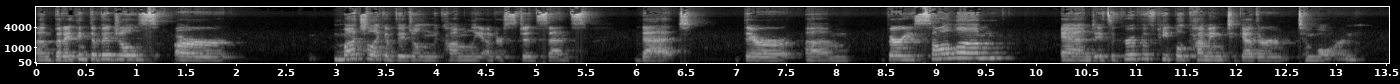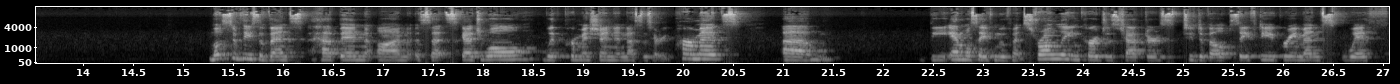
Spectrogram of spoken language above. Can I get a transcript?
um, but I think the vigils are much like a vigil in the commonly understood sense that they're um, very solemn and it's a group of people coming together to mourn. Most of these events happen on a set schedule with permission and necessary permits. Um, the Animal Save movement strongly encourages chapters to develop safety agreements with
